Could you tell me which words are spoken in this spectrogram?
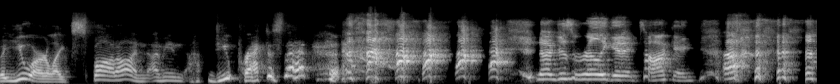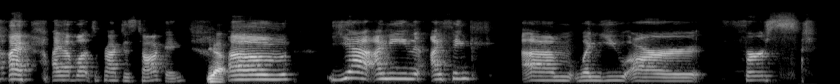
but you are like spot on. I mean, do you practice that? no, I'm just really good at talking. I, I have lots of practice talking. Yeah. Um, yeah, I mean, I think um, when you are first,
